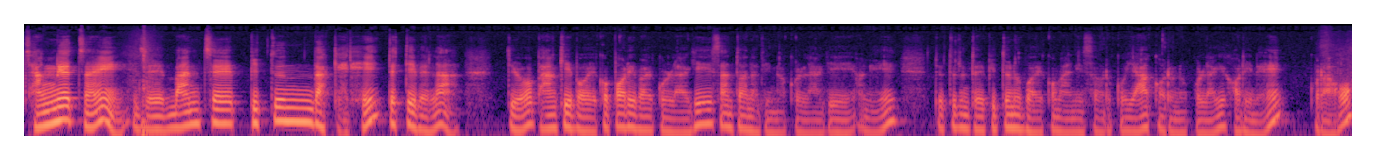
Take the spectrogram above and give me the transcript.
장례자에 이제 만체 비툰다케리 떼띠벨라 띠오 방키버에코 뻐리발 꼴라기 산토하나 디너 꼴라기 아니 띠오뚜른토에 비투누 버에코 많이 서르고 야 거르누 꼴라기 거리네 구라오.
